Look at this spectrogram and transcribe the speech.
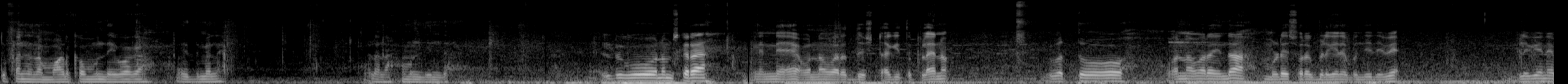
ಟಿಫನ್ ಎಲ್ಲ ಮಾಡ್ಕೊಂಬಂದೆ ಇವಾಗ, ಇದ್ಮೇಲೆ ನೋಡೋಣ ಮುಂದಿಂದ. ಎಲ್ರಿಗೂ ನಮಸ್ಕಾರ. ನಿನ್ನೆ ಒನ್ ಅವರದ್ದು ಇಷ್ಟಾಗಿತ್ತು ಪ್ಲ್ಯಾನು ಇವತ್ತು ಒನ್ ಅವರಿಂದ ಮುರುಡೇಶ್ವರಕ್ಕೆ ಬೆಳಗ್ಗೆನೆ ಬಂದಿದ್ದೀವಿ. ಬೆಳಗ್ಗೆನೆ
